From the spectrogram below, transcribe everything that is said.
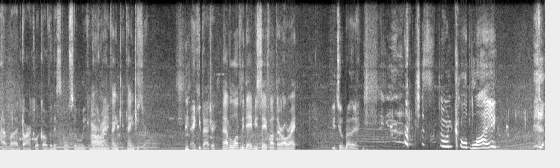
have a dark look over this and we'll see what we can do. All right. Thank you. Thank you, sir. Thank you, Patrick. Have a lovely day. Be safe out there. All right. You too, brother. Just stone cold lying.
